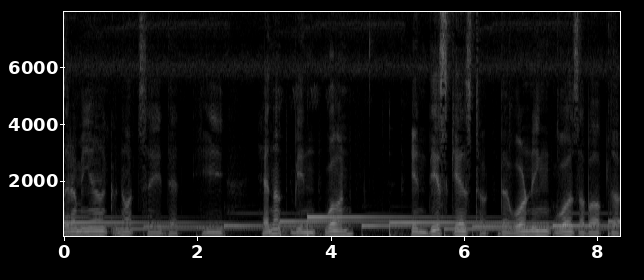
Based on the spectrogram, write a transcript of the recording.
Jeremiah could not say that he had not been warned. In this case, the warning was about the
